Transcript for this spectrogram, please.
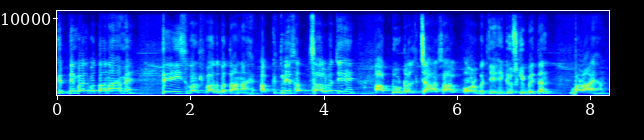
कितने वर्ष बताना है हमें? 23 वर्ष बाद बताना है। अब कितने सा, साल बचे हैं? अब टोटल चार साल और बचे हैं कि उसकी वेतन बढ़ाए हम।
